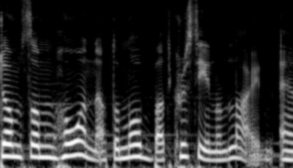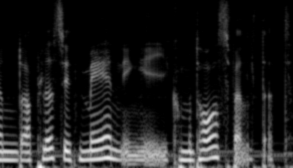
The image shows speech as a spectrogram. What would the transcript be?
De som hånat och mobbat Christine online ändrar plötsligt mening i kommentarsfältet.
